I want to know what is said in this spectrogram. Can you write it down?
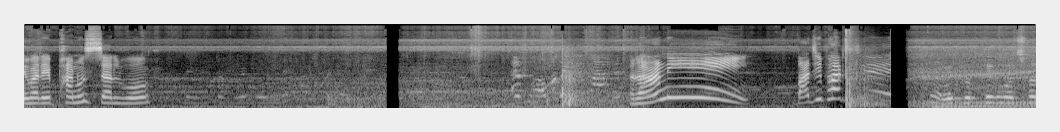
এবারে ফানুস জ্বালবো। রানী বাজি ফাটছে। আমি প্রত্যেক বছর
